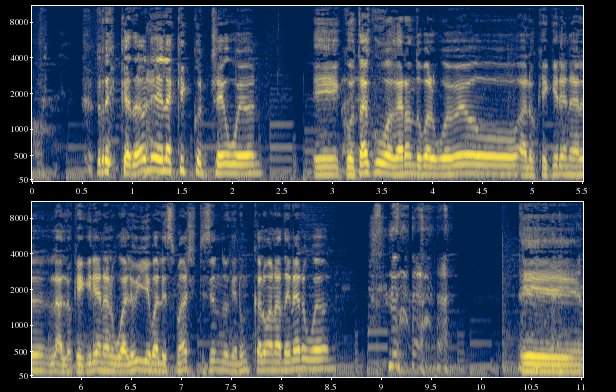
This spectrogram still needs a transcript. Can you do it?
rescatables de las que encontré, weón. Eh, Kotaku agarrando para el hueveo a los que quieren al, a los que querían al Waluigi para el Smash diciendo que nunca lo van a tener, weón. Eh,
